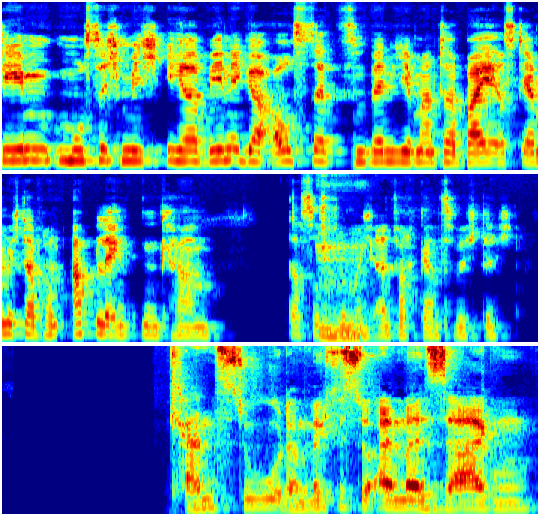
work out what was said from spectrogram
dem muss ich mich eher weniger aussetzen, wenn jemand dabei ist, der mich davon ablenken kann. Das ist mhm. für mich einfach ganz wichtig. Kannst du oder möchtest du einmal sagen,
